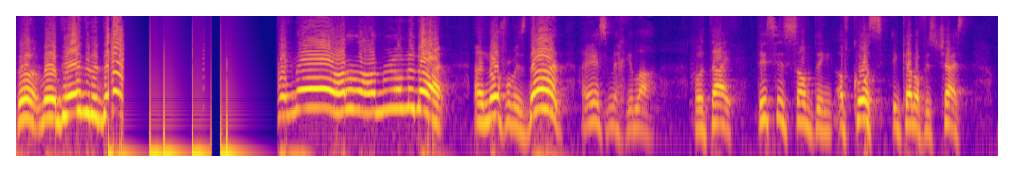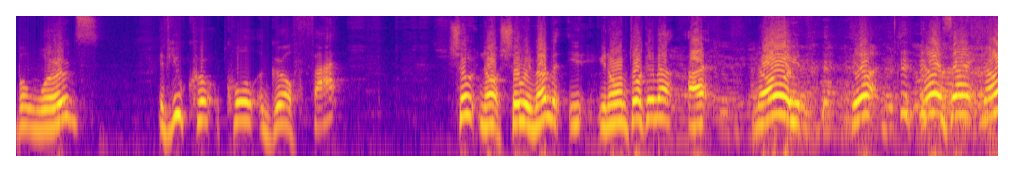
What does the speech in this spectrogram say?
no, but at the end of the day, like, no, I don't, I don't remember that. I know from his dad. I asked Mechila. But this is something, of course, it got off his chest. But words, if you call a girl fat, she'll, no, she'll remember. You, you know what I'm talking about? I, no, you, you know, you know what I'm saying? No.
